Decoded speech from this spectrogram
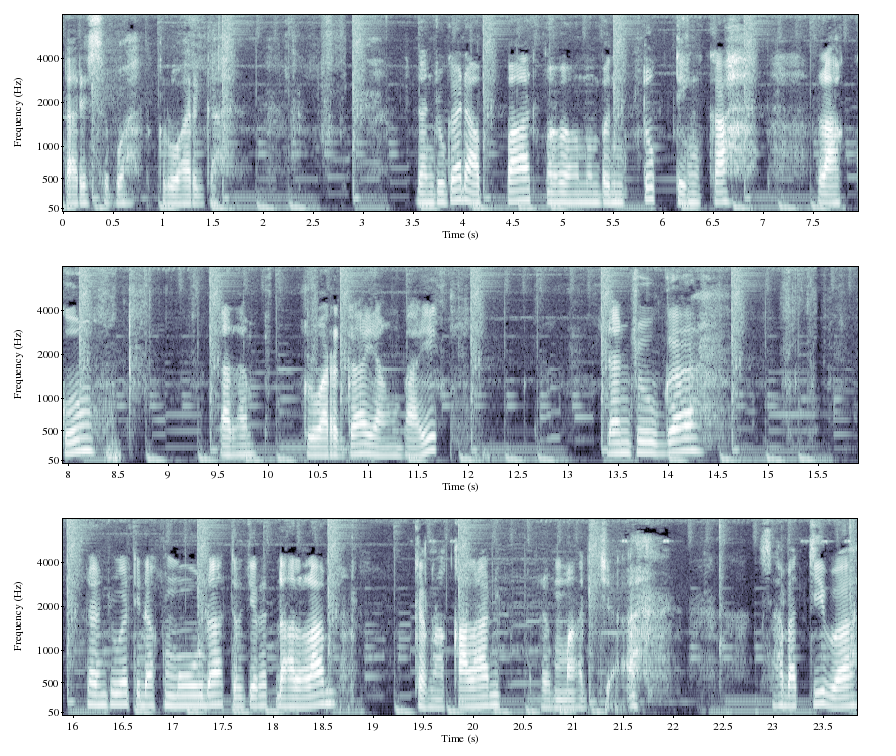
dari sebuah keluarga dan juga dapat e, membentuk tingkah laku dalam keluarga yang baik dan juga dan juga tidak mudah terjerat dalam kenakalan remaja. Sahabat jiwa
